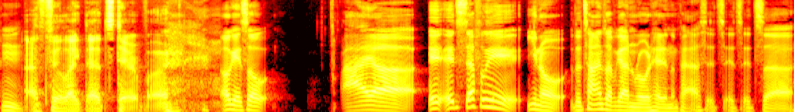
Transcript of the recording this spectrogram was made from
Hmm. I feel like that's terrifying. Okay, so I uh it, it's definitely, you know, the times I've gotten roadhead in the past, it's it's it's uh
